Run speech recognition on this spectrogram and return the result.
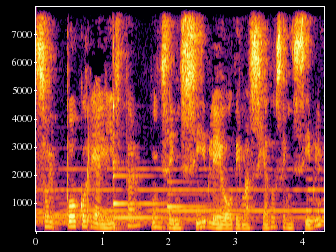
¿Soy poco realista, insensible o demasiado sensible?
